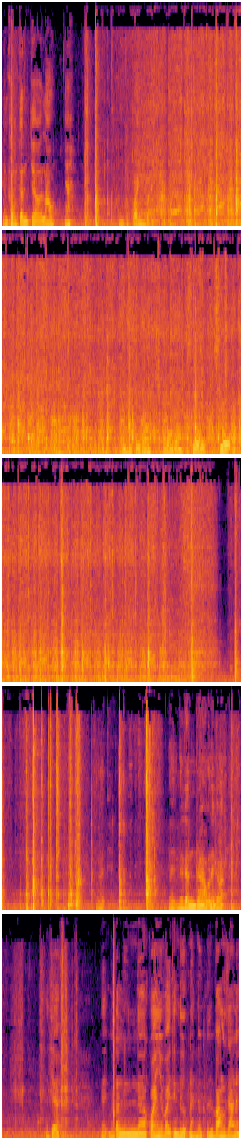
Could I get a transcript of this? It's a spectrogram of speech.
mình không cần chờ lâu nhé mình cứ quay như vậy Baby go down, slow down, slow, slow up. Đấy. Đấy, nó gần ráo này các bạn. Thấy chưa? Đấy, cần mình quay như vậy thì nước này nước nó văng ra này.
